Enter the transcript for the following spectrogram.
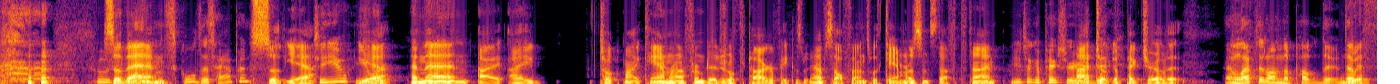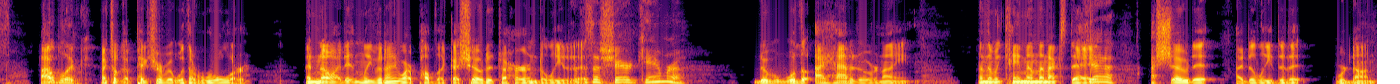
Who- so then- in school, this happened So yeah, to you? You yeah. were- and then I I took my camera from digital photography because we didn't have cell phones with cameras and stuff at the time. you took a picture. Of your I took a picture of it and left it on the pub. The, the with public. I, took a picture of it with a ruler, and no, I didn't leave it anywhere public. I showed it to her and deleted it it. was a shared camera. Well, the, I had it overnight, and then we came in the next day. Yeah. I showed it. I deleted it. We're done.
